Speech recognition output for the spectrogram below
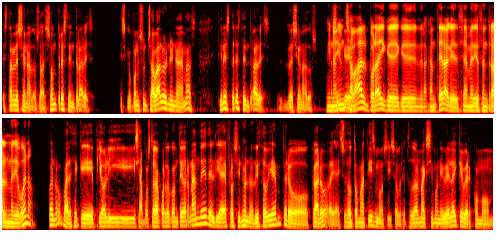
están lesionados. O sea, son tres centrales. Es que pones un chaval y no hay nada más. Tienes tres centrales lesionados. Y no hay un chaval por ahí que, de la cantera que sea medio central, medio bueno. Bueno, parece que Pioli se ha puesto de acuerdo con Teo Hernández. El día de Frosinone no lo hizo bien, pero claro, eh, esos automatismos y sobre todo al máximo nivel hay que ver cómo,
